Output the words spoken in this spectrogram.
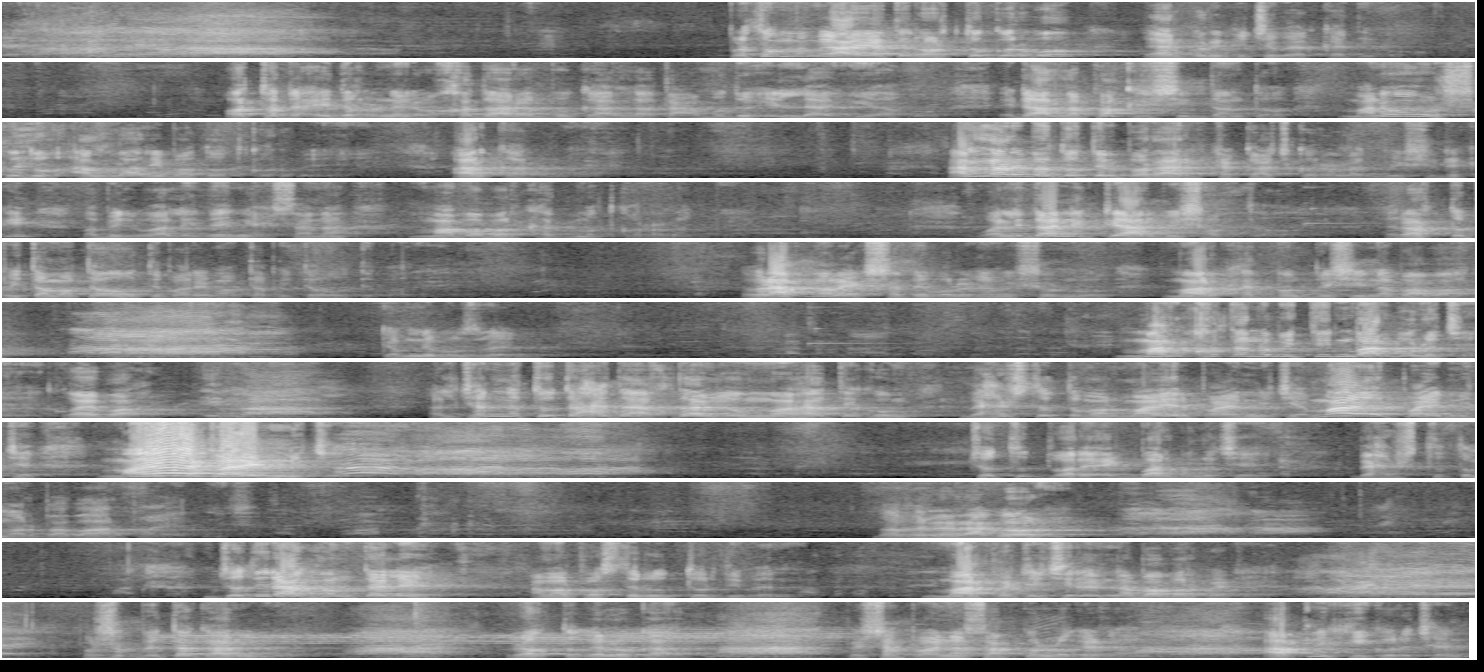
প্রথম আমি আয়াতের অর্থ করব, এরপরে কিছু ব্যাখ্যা দিব। অর্থটা এই ধরনের অখদা রব্বুকে আল্লাহ তাবুদু ইল্লা ইয়াহু। এটা আল্লাহ পাখির সিদ্ধান্ত। মানুষ শুধু আল্লাহর ইবাদত করবে, আর কারণে আল্লাহর ইবাদতের পর আর একটা কাজ করা লাগবে, সেটা কি? বাবিল ওয়ালিদাইন এহসানা মা বাবার খাদমত করা লাগবে। ওয়ালিদান একটি আরবি শব্দ। অর্থ পিতা মাতাও হতে পারে মাতা পিতাও হতে পারে। এবার আপনারা একসাথে বলেন, আমি শুনব, মার খাদমত বেশি না বাবার? কেমনে বুঝলেন মার কথা নবী তিনবার বলেছে, কয়বার? বেহেশত তোমার মায়ের পায়ের নিচে, মায়ের পায়ের নিচে, মায়ের পায়ের নিচে। চতুর্থবারে একবার বলেছে বেহেশত তোমার বাবার পায়ের নিচে। বাপেরা রাগন যদি রাখুন তাহলে আমার প্রশ্নের উত্তর দিবেন। মার পেটে ছিলেন না বাবার পেটে? প্রসব ব্যথা কার হইল? রক্ত গেল কার? পেশাব পায় না, সাফ করল কেনা? আপনি কি করেছেন?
